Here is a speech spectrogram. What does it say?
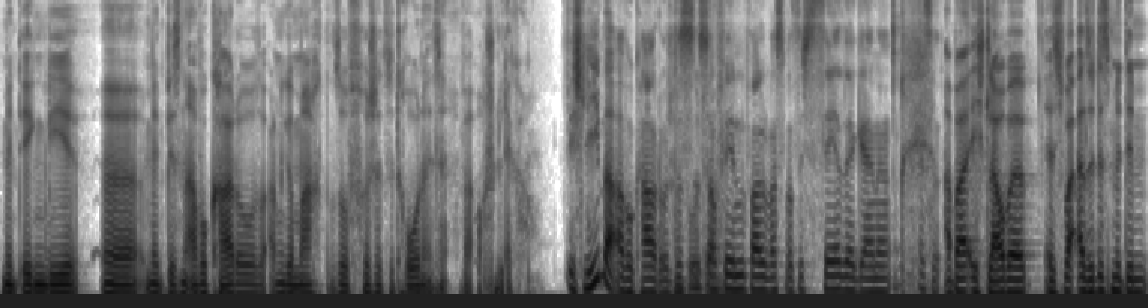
mit irgendwie, äh, mit bisschen Avocado so angemacht, so frische Zitrone, ist einfach auch schon lecker. Ich liebe Avocado. Das ist auf jeden Fall was, was ich sehr, sehr gerne esse. Aber ich glaube, ich war, also das mit dem,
